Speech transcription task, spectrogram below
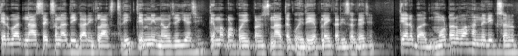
ત્યારબાદ ના સેક્શન અધિકારી ક્લાસ થ્રી, તેમની નવ જગ્યા છે. તેમાં પણ કોઈ પણ સ્નાતક હોય તે એપ્લાય કરી શકે છે. ત્યારબાદ મોટર વાહન નિરીક્ષક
